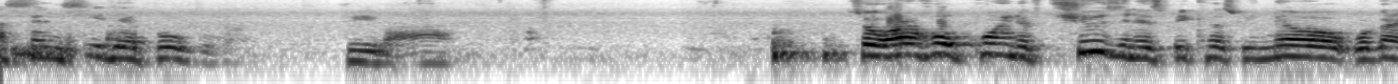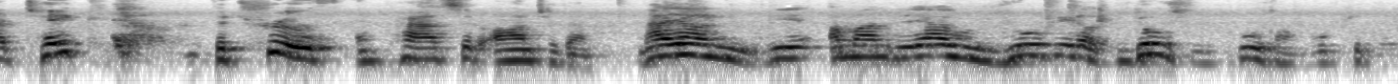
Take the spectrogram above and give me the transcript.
အဆင့်ရှိတဲ့ပုဂ္ဂိုလ်ကြွေးပါ So our whole point of choosing is because we know we're going to take the truth and pass it on to them. ။ဒါကြောင့်ဒီအမှန်တရားကိုယူပြီးတော့ဒုစီပို့ဆောင်ဖို့ဖြစ်တယ်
